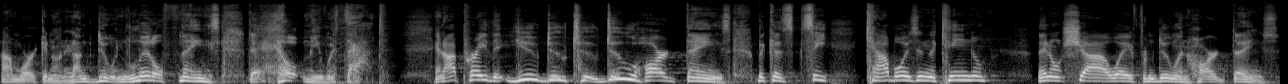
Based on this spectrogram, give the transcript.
I'm working on it. I'm doing little things that help me with that. And I pray that you do too. Do hard things because, see, cowboys in the kingdom, they don't shy away from doing hard things.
